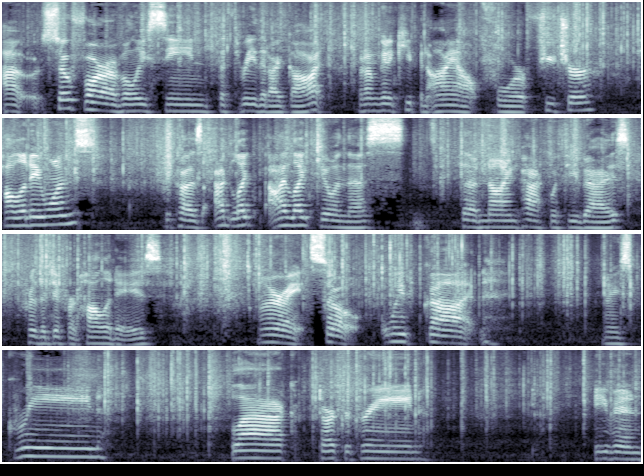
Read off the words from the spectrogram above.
Uh, so far, I've only seen the three that I got, but I'm gonna keep an eye out for future holiday ones because I'd like I like doing this the nine pack with you guys for the different holidays. All right, so we've got nice green, black, darker green, even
